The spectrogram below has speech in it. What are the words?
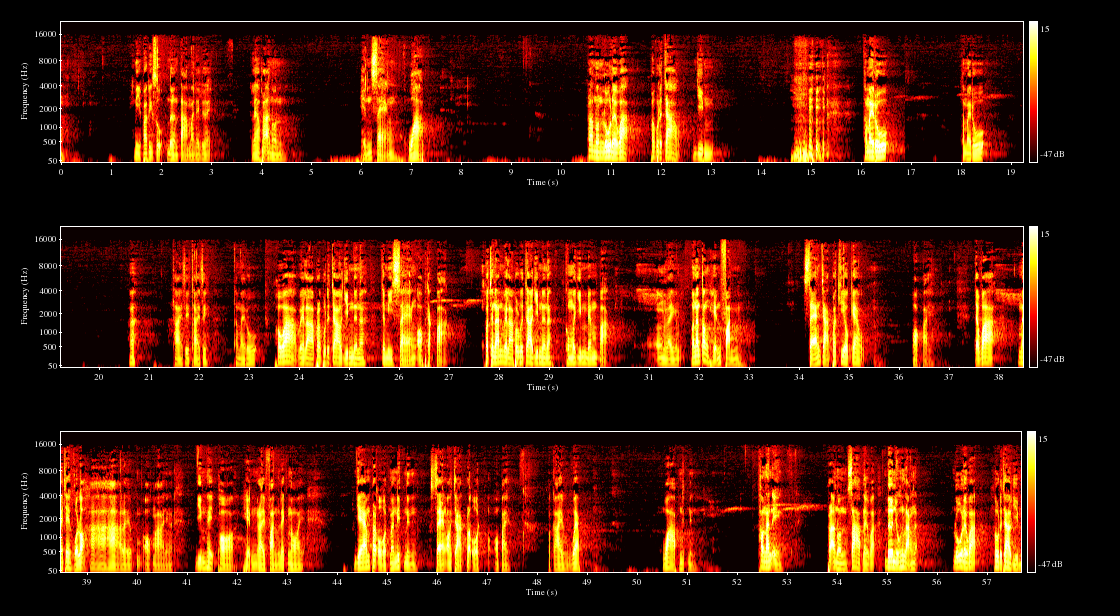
มีพระภิกษุเดินตามมาเรื่อยๆ แล้วพระอนุนเห็นแสงวาบ พระอนุนรู้เลยว่า พระพุทธเจ้า ยิ้มทำไมรู้ทำไมรู้ฮะถ่ายสิถ่ายสิทำไมรู้ เพราะว่าเวลาพระพุทธเจ้ายิ้มเนี่ยนะจะมีแสงออกจากปาก เพราะฉะนั้นเวลาพระพุทธเจ้ายิ้มเนี่ยนะคงไม่ยิ้มเม้มปากอะไร เพราะนั้นต้องเห็นฟัน แสงจากพระเขี้ยวแก้วออกไป แต่ว่าไม่ใช่หัวเราะฮ่าฮ่าฮ่าอะไรออกมาอย่างนั้น ยิ้มให้พอเห็นไรฟันเล็กน้อย แย้มพระโอษฐ์มานิดหนึ่งแสงออกจากพระโอษฐ์ออกไป ประกายแวบวาบนิดหนึ่งเท่านั้นเอง พระอานนท์ทราบเลยว่า เดินอยู่ข้างหลังน่ะ รู้เลยว่า พระพุทธเจ้ายิ้ม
